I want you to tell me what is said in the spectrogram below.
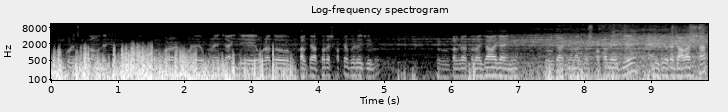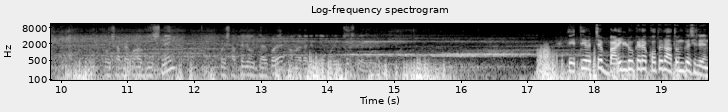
ফোন করেছিল আমাদেরকে ফোন করার পরে ওখানে যাই যে ওরা তো কালকে রাততলায় সাপটা বেরোয়েছিল। তো কালকে রাততলায় যাওয়া যায়নি। তো তার জন্য আজকে সকালে যে দেখি ওটা ডালার সাপ ওই সাপটার কোনো বিষ নেই। ওই সাপটাকে উদ্ধার করে আমরা তাকে নিয়ে পরিবেশে ছেড়ে দিই এতে হচ্ছে বাড়ির লোকেরা কতটা আতঙ্কে ছিলেন?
